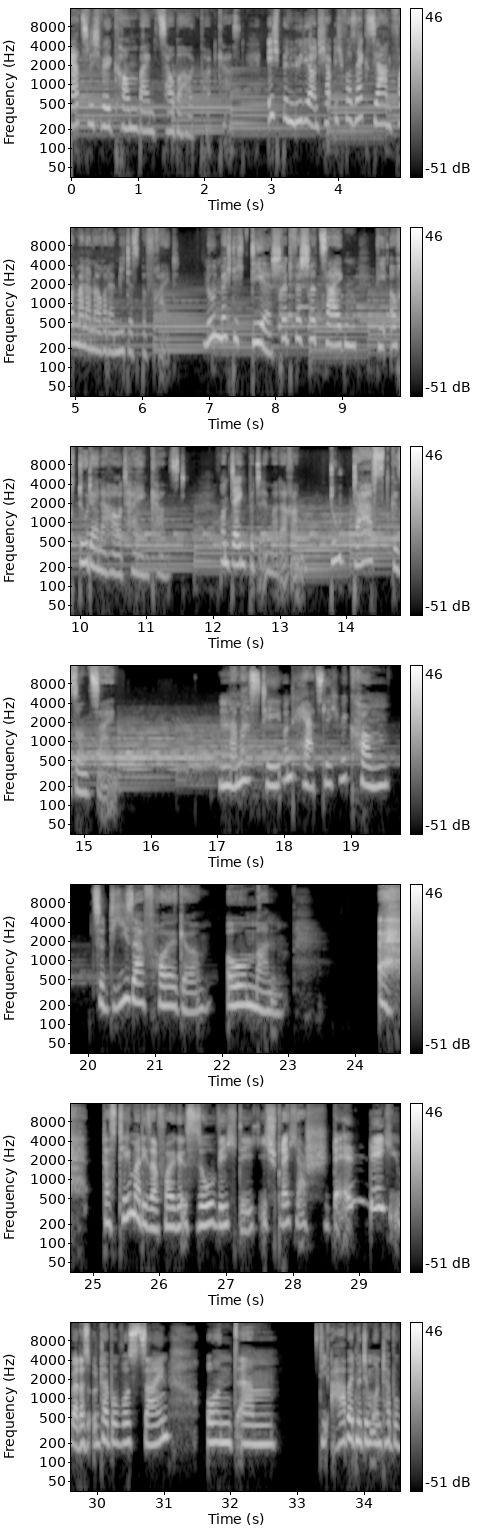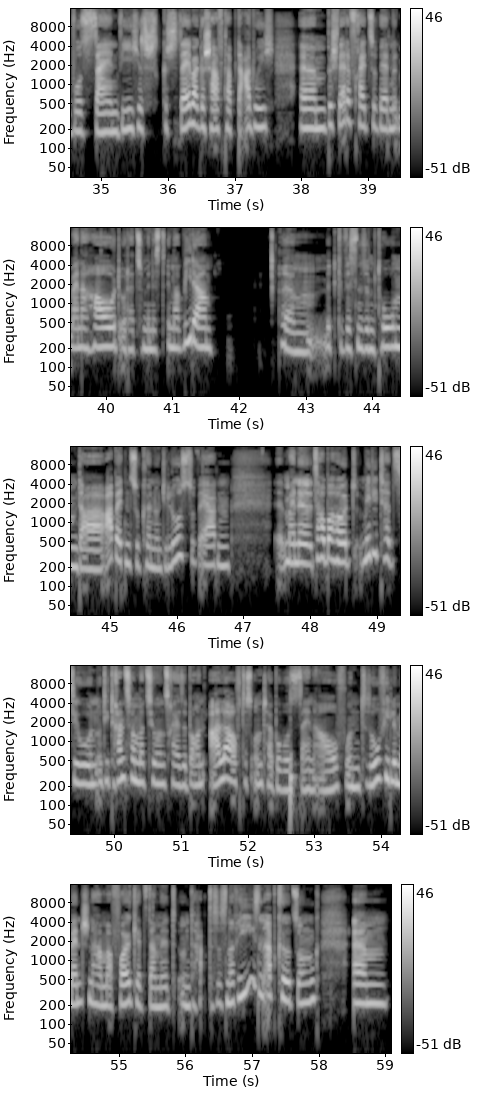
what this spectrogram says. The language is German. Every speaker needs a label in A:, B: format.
A: herzlich willkommen beim Zauberhaut Podcast. Ich bin Lydia und ich habe mich vor sechs Jahren von meiner Neurodermitis befreit. Nun möchte ich dir Schritt für Schritt zeigen, wie auch du deine Haut heilen kannst. Und denk bitte immer daran, du darfst gesund sein. Namaste und herzlich willkommen zu dieser Folge. Oh Mann. Äh, das Thema dieser Folge ist so wichtig. Ich spreche ja ständig ständig über das Unterbewusstsein und ähm, die Arbeit mit dem Unterbewusstsein, wie ich es selber geschafft habe, dadurch ähm, beschwerdefrei zu werden mit meiner Haut oder zumindest immer wieder ähm, mit gewissen Symptomen da arbeiten zu können und die loszuwerden. Meine Zauberhaut-Meditation und die Transformationsreise bauen alle auf das Unterbewusstsein auf und so viele Menschen haben Erfolg jetzt damit und das ist eine Riesenabkürzung. Ähm,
